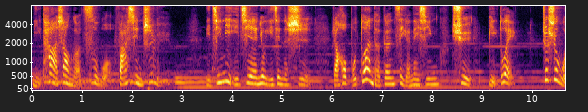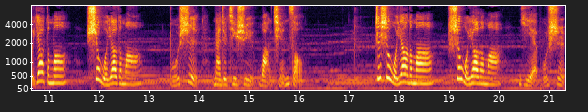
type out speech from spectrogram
你踏上了自我发现之旅。你经历一件又一件的事，然后不断的跟自己的内心去比对：这是我要的吗？是我要的吗？不是，那就继续往前走。这是我要的吗？是我要的吗？也不是，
